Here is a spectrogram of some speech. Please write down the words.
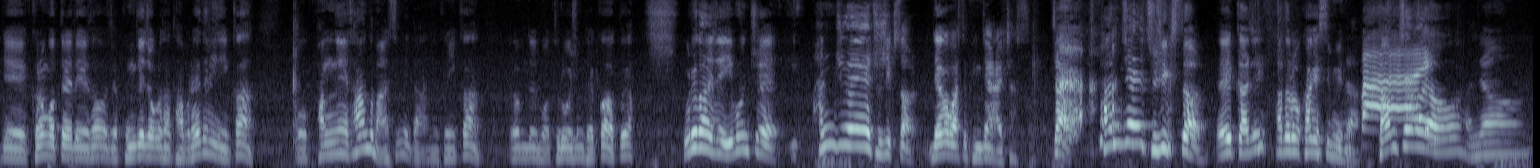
이제 그런 것들에 대해서 이제 공개적으로 다 답을 해드리니까 뭐 방에 사람도 많습니다. 그러니까 여러분들 뭐 들어오시면 될 것 같고요. 우리가 이제 이번 주에 이- 한 주의 주식설 내가 봤을 때 굉장히 알찼어. 자 한 주의 주식설 여기까지 하도록 하겠습니다. 다음 주에. 봐요. 안녕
